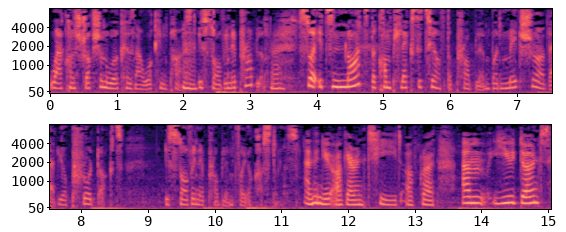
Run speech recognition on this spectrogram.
while construction workers are walking past is solving a problem. So it's not the complexity of the problem, but make sure that your product is solving a problem for your customers. And then you are guaranteed of growth. Um, you don't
